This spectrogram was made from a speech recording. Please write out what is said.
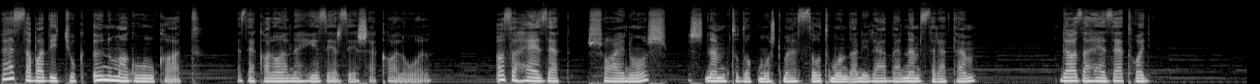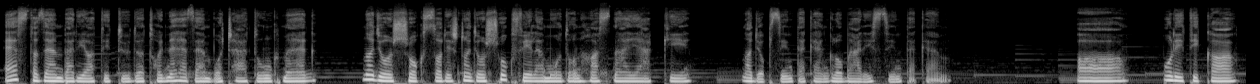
felszabadítjuk önmagunkat ezek alól a nehéz érzések alól. Az a helyzet sajnos, és nem tudok most más szót mondani rá, bár nem szeretem, de az a helyzet, hogy ezt az emberi attitűdöt, hogy nehezen bocsátunk meg, nagyon sokszor és nagyon sokféle módon használják ki nagyobb szinteken, globális szinteken. A politika,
